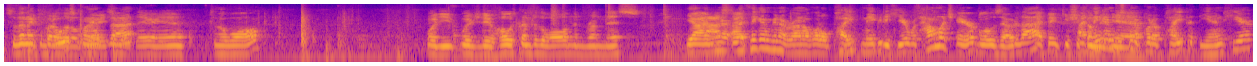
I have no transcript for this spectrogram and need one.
So then I can Put a little clamp right that there, yeah. to the wall. What'd you what'd you do? Hose clamp to the wall and then run this? Yeah, I'm gonna, I think I'm gonna run a little pipe maybe to here. With how much air blows out of that, I think you should I come think to- I'm just gonna put a pipe at the end here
